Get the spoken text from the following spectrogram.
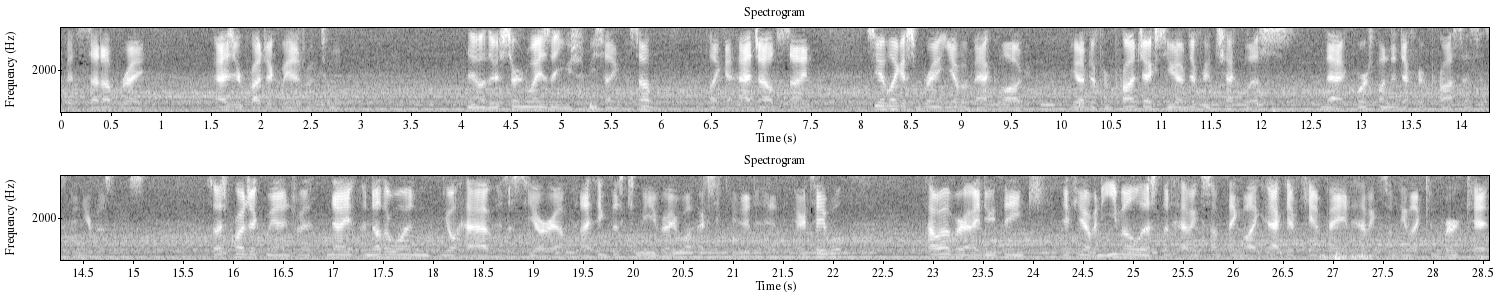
if it's set up right as your project management tool. Now, there's certain ways that you should be setting this up with like an agile design. So you have like a sprint, you have a backlog, you have different projects, you have different checklists that correspond to different processes in your business. So that's project management. Now another one you'll have is a CRM, and I think this can be very well executed in Airtable. However, I do think if you have an email list, then having something like ActiveCampaign, having something like ConvertKit,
